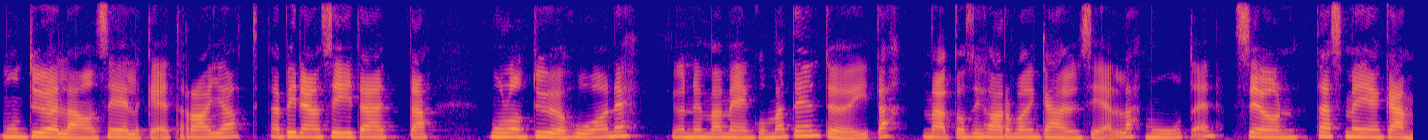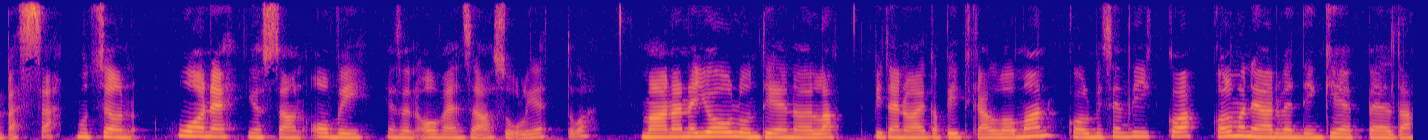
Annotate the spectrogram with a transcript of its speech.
mun työllä on selkeät rajat. Mä pidän siitä, että mulla on työhuone, jonne mä menen, kun mä teen töitä. Mä tosi harvoin käyn siellä muuten. Se on tässä meidän kämpässä, mutta se on huone, jossa on ovi ja sen oven saa suljettua. Mä oon aina joulun tienoilla pitänyt aika pitkän loman, kolmisen viikkoa, kolmannen adventin kieppeeltä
